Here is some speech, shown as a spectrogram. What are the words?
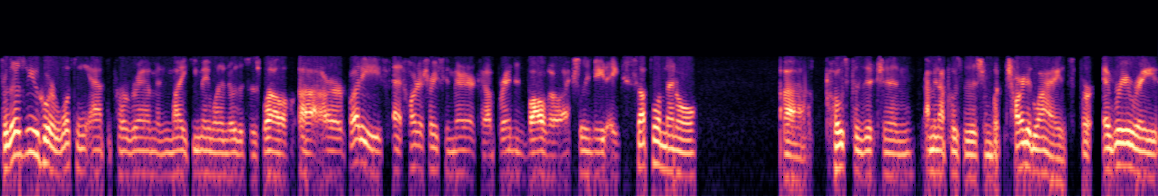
for those of you who are looking at the program, and Mike, you may want to know this as well. Uh, our buddy at Harness Racing America, Brandon Volvo, actually made a supplemental uh, post position. I mean, not post position, but charted lines for every race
